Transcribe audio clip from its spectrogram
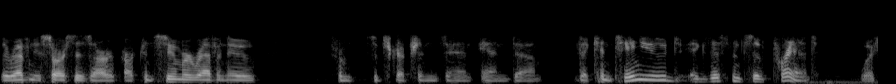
the revenue sources are, are consumer revenue from subscriptions and and um, the continued existence of print, which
